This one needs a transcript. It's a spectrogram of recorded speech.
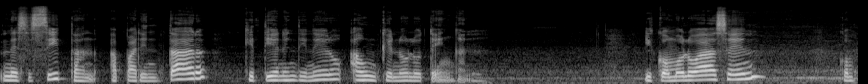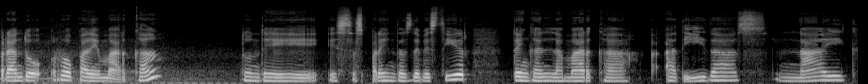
necesitan aparentar que tienen dinero aunque no lo tengan. ¿Y cómo lo hacen? Comprando ropa de marca, donde estas prendas de vestir tengan la marca Adidas, Nike,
